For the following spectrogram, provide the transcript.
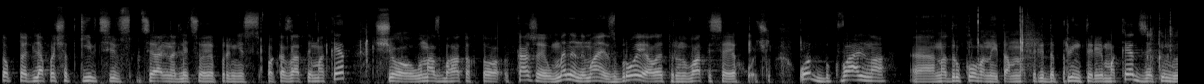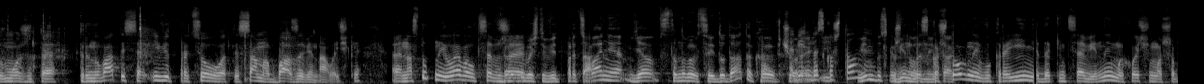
тобто для початківців спеціально для цього я приніс показати макет. Що у нас багато хто каже: у мене немає зброї, але тренуватися я хочу. От буквально надрукований там на 3D принтері макет, з яким ви можете тренуватися і відпрацьовувати саме базові навички. Е, наступний левел це вже Вибачте, відпрацювання. Я встановив цей додаток е, вчора. А він безкоштовний? Він безкоштовний. він так. безкоштовний в Україні до кінця війни. Ми хочемо, щоб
